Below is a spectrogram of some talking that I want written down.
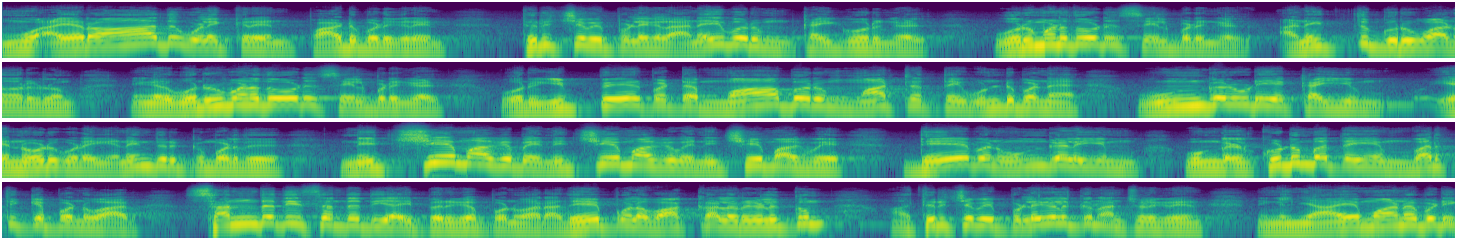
மு- அயராது உழைக்கிறேன் பாடுபடுகிறேன். திருச்சபை பிள்ளைகள் அனைவரும் கைகூறுங்கள். ஒரு மனதோடு செயல்படுங்கள். அனைத்து குருவானவர்களும் நீங்கள் ஒரு மனதோடு செயல்படுங்கள். ஒரு இப்பேற்பட்ட மாபெரும் மாற்றத்தை உண்டு பண்ண உங்களுடைய கையும் என்னோடு கூட இணைந்திருக்கும் பொழுது நிச்சயமாகவே நிச்சயமாகவே நிச்சயமாகவே தேவன் உங்களையும் உங்கள் குடும்பத்தையும் வர்த்திக்க பண்ணுவார். சந்ததி சந்ததியாய் பெருக பண்ணுவார். அதே போல வாக்காளர்களுக்கும் திருச்சபை பிள்ளைகளுக்கும் நான் சொல்கிறேன். நீங்கள் நியாயமானபடி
